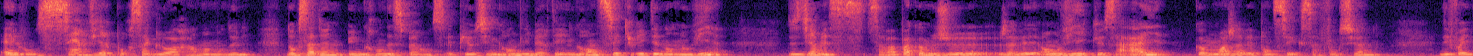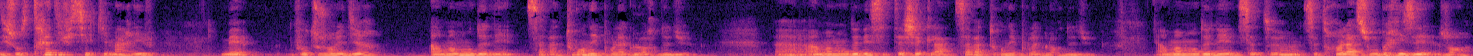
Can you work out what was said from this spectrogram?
elles vont servir pour sa gloire à un moment donné. Donc ça donne une grande espérance et puis aussi une grande liberté, une grande sécurité dans nos vies, de se dire mais ça va pas comme j'avais envie que ça aille, comme moi j'avais pensé que ça fonctionne. Des fois il y a des choses très difficiles qui m'arrivent, mais il faut toujours me dire un moment donné, ça va tourner pour la gloire de Dieu. Euh, à un moment donné, cet échec-là, ça va tourner pour la gloire de Dieu. À un moment donné, cette, euh, cette relation brisée, genre,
